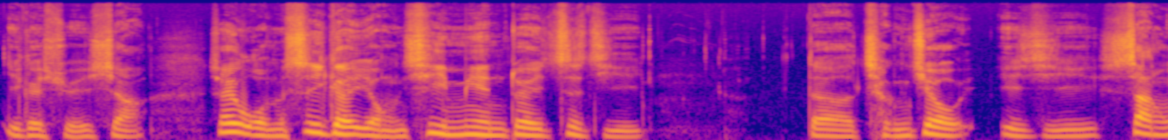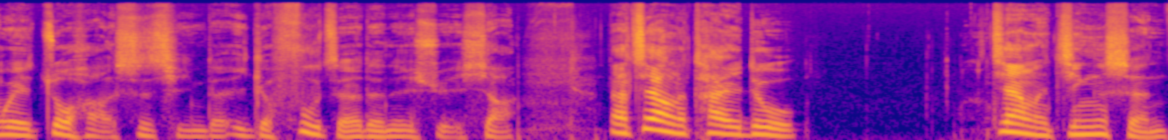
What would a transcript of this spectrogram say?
一个学校。所以，我们是一个勇气面对自己的成就以及尚未做好事情的一个负责任的学校。那这样的态度、这样的精神，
